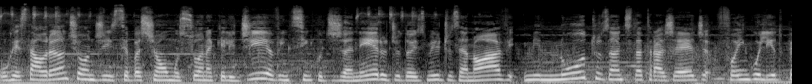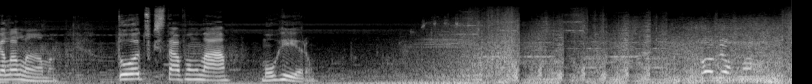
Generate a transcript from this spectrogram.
O restaurante onde Sebastião almoçou naquele dia, 25 de janeiro de 2019, minutos antes da tragédia, foi engolido pela lama. Todos que estavam lá morreram. Ô oh, meu pai!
